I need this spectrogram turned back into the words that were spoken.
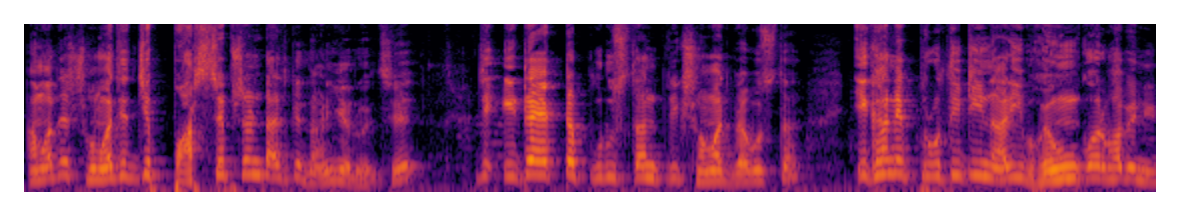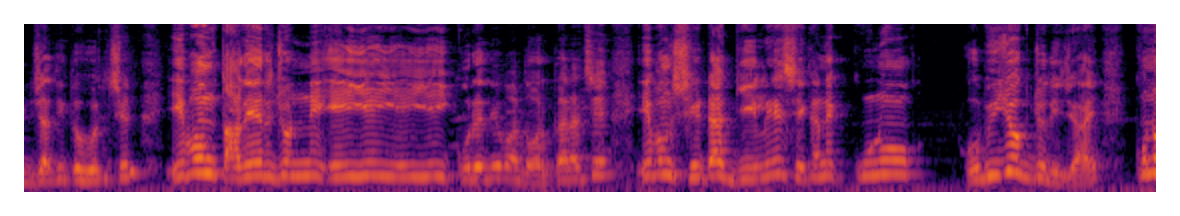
আমাদের সমাজের যে পারসেপশনটা আজকে দাঁড়িয়ে রয়েছে যে এটা একটা পুরুষতান্ত্রিক সমাজ ব্যবস্থা এখানে প্রতিটি নারী ভয়ঙ্করভাবে নির্যাতিত হচ্ছেন এবং তাদের জন্য এই এই এই এই করে দেওয়া দরকার আছে এবং সেটা গেলে সেখানে কোনো অভিযোগ যদি যায়, কোনো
